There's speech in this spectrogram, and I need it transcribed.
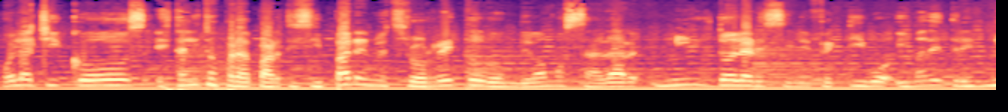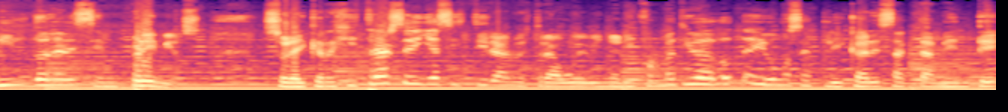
Hola chicos, ¿están listos para participar en nuestro reto donde vamos a dar mil dólares en efectivo y más de tres mil dólares en premios? Solo hay que registrarse y asistir a nuestra webinar informativa donde ahí vamos a explicar exactamente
